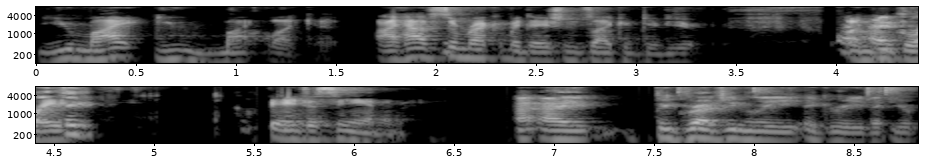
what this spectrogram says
You might you might like it. I have some recommendations I could give you on I, I great think fantasy anime. I, I begrudgingly agree that you're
